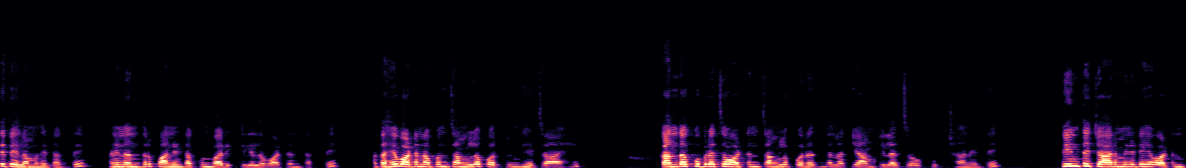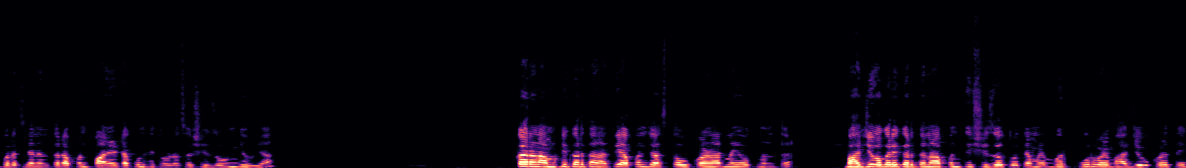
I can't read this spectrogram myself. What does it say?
ते तेलामध्ये टाकते आणि नंतर पाणी टाकून बारीक केलेलं वाटण टाकते. आता हे वाटण आपण चांगलं परतून घ्यायचं आहे. कांदा खोबऱ्याचं वाटण चांगलं परतलं ना की आमटीला चव खूप छान येते. तीन ते चार मिनिटे हे वाटण परतल्यानंतर आपण पाणी टाकून हे थोडंसं शिजवून घेऊया. कारण आमटी करताना ती आपण जास्त उकळणार नाही होत नंतर. भाजी वगैरे करताना आपण ती शिजवतो त्यामुळे भरपूर वेळ भाजी उकळते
